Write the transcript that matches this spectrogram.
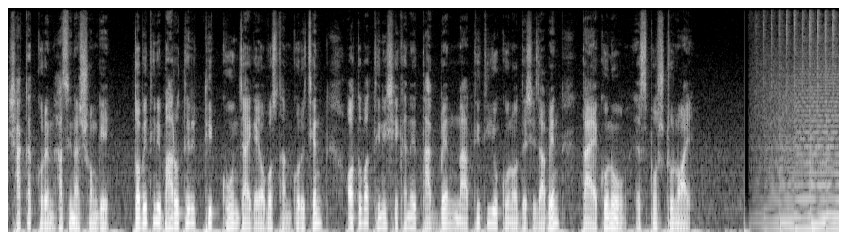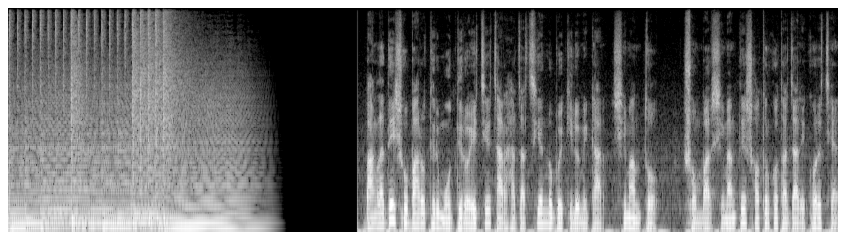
সাক্ষাৎ করেন হাসিনার সঙ্গে। তবে তিনি ভারতের ঠিক কোন জায়গায় অবস্থান করেছেন অথবা তিনি সেখানে থাকবেন না, তৃতীয় কোনো দেশে যাবেন তা এখনও স্পষ্ট নয়। বাংলাদেশ ও ভারতের মধ্যে রয়েছে চার হাজার ছিয়ানব্বই কিলোমিটার সীমান্ত। সোমবার সীমান্তে সতর্কতা জারি করেছেন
